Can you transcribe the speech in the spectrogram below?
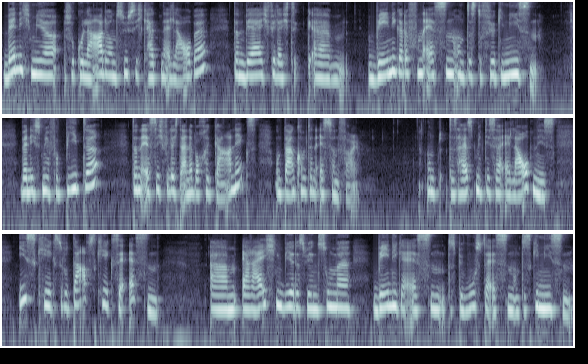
Wenn ich mir Schokolade und Süßigkeiten erlaube, dann werde ich vielleicht ähm, weniger davon essen und das dafür genießen. Wenn ich es mir verbiete, dann esse ich vielleicht eine Woche gar nichts und dann kommt ein Essanfall. Und das heißt, mit dieser Erlaubnis, iss Kekse, du darfst Kekse essen, ähm, erreichen wir, dass wir in Summe weniger essen, das bewusste Essen und das Genießen.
